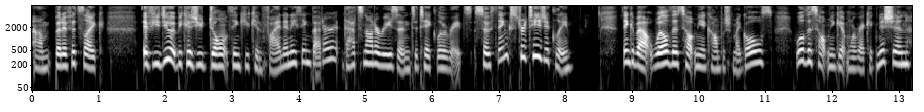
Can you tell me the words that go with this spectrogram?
Um, but if it's like, if you do it because you don't think you can find anything better, that's not a reason to take low rates. So think strategically Think about will this help me accomplish my goals? Will this help me get more recognition?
